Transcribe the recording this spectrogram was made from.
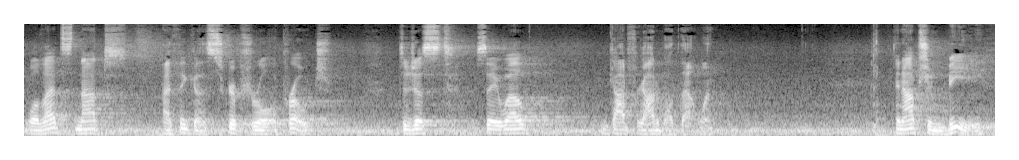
well, that's not, I think, a scriptural approach to just say, well, God forgot about that one. And option B,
